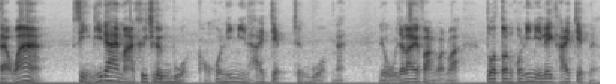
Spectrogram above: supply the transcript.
แต่ว่าสิ่งที่ได้มาคือเชิงบวกของคนที่มีท้ายเจ็ดเชิงบวกนะ เดี๋ยวผมจะเล่าให้ฟังก่อนว่า ตัวตนคนที่มีเลขท้ายเจ็ดเนี่ย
